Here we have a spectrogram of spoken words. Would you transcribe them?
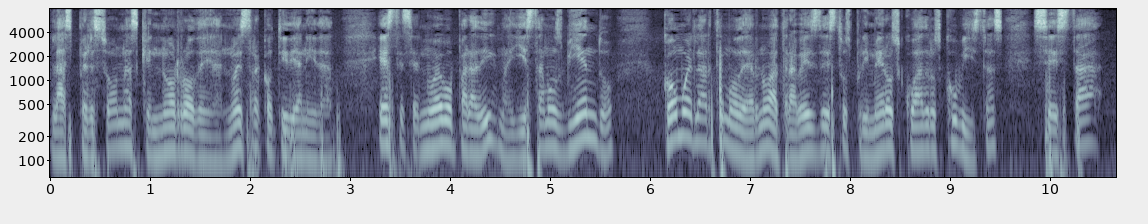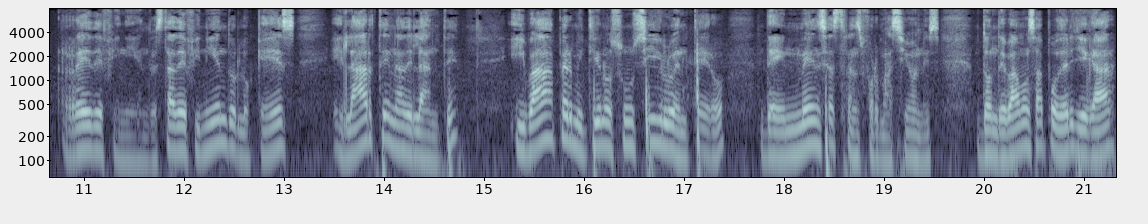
las personas que nos rodean, nuestra cotidianidad. Este es el nuevo paradigma y estamos viendo cómo el arte moderno a través de estos primeros cuadros cubistas se está redefiniendo, está definiendo lo que es el arte en adelante y va a permitirnos un siglo entero de inmensas transformaciones, donde vamos a poder llegar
